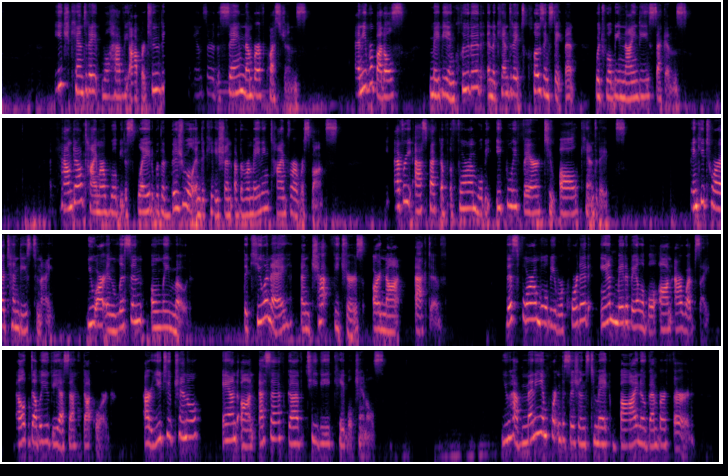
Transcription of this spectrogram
Each candidate will have the opportunity to answer the same number of questions. Any rebuttals may be included in the candidate's closing statement which will be 90 seconds. A countdown timer will be displayed with a visual indication of the remaining time for a response. Every aspect of the forum will be equally fair to all candidates. Thank you to our attendees tonight. You are in listen-only mode. The Q&A and chat features are not active. This forum will be recorded and made available on our website, lwvsf.org, our YouTube channel, and on SFGov TV cable channels. You have many important decisions to make by November 3rd.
